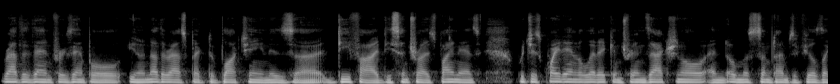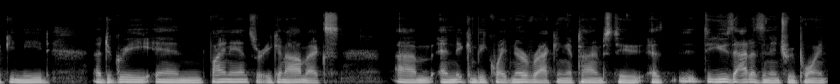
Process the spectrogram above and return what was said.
rather than, for example, you know, another aspect of blockchain is uh, DeFi, decentralized finance, which is quite analytic and transactional, and almost sometimes it feels like you need a degree in finance or economics. Um, and it can be quite nerve wracking at times to as, to use that as an entry point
